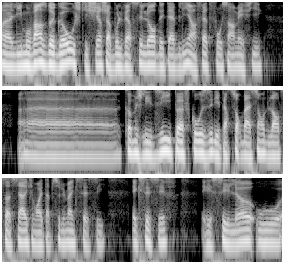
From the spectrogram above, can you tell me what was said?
euh, les mouvances de gauche qui cherchent à bouleverser l'ordre établi, en fait, il faut s'en méfier. comme je l'ai dit, ils peuvent causer des perturbations de l'ordre social qui vont être absolument excessifs. Et c'est là où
